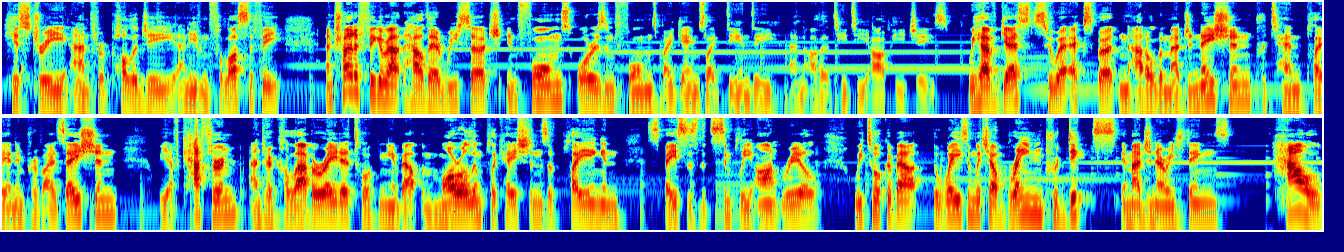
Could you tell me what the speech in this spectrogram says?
history, anthropology, and even philosophy, and try to figure out how their research informs or is informed by games like D&D and other TTRPGs. We have guests who are expert in adult imagination, pretend play and improvisation, we have Kathryn and her collaborator talking about the moral implications of playing in spaces that simply aren't real. We talk about the ways in which our brain predicts imaginary things, how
